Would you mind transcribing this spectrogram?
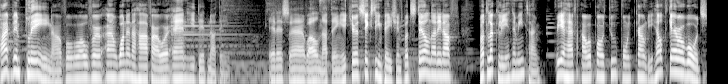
I've been playing now for over uh, one and a half hour and he did nothing. It is, uh, well, nothing. He cured 16 patients, but still not enough. But luckily, in the meantime, we have our point two point county healthcare awards.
